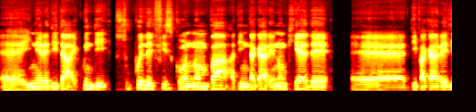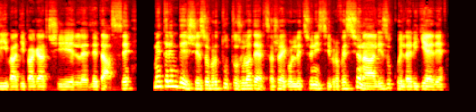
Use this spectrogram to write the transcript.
eh, in eredità e quindi su quelle il fisco non va ad indagare, non chiede eh, di pagare l'IVA, di pagarci le, le, tasse, mentre invece soprattutto sulla terza, cioè i collezionisti professionali, su quella richiede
